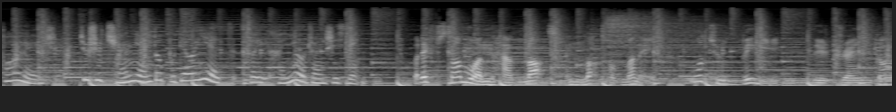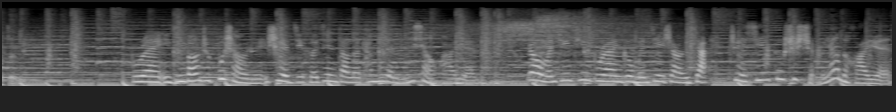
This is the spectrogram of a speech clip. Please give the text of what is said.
foliage 就是全年都不掉叶子，所以很有装饰性。 But if someone had lots and lots of money, what would be their dream garden? Brian 已经帮助不少人设计和建造了他们的理想花园。让我们听听 Brian 给我们介绍一下这些都是什么样的花园。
